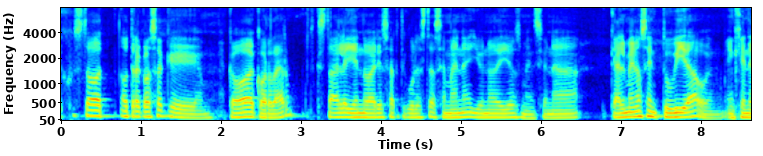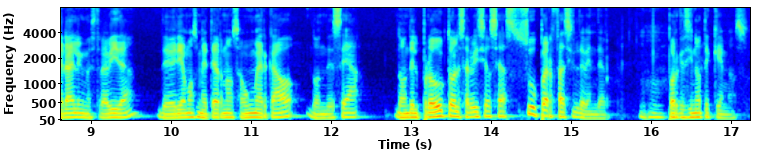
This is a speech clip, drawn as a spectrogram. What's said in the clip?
justo otra cosa que acabo de acordar, estaba leyendo varios artículos esta semana y uno de ellos mencionaba que al menos en tu vida o en general en nuestra vida deberíamos meternos a un mercado donde sea donde el producto o el servicio sea súper fácil de vender, porque si no te quemas.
